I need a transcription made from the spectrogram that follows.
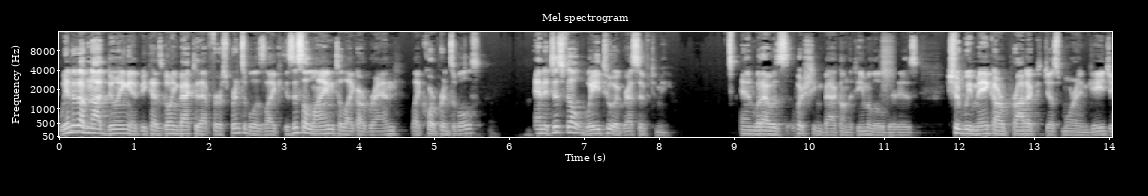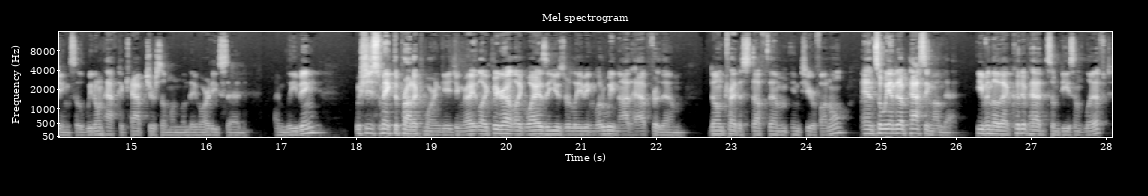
We ended up not doing it because going back to that first principle is like is this aligned to like our brand like core principles? And it just felt way too aggressive to me and what I was pushing back on the team a little bit is should we make our product just more engaging so we don't have to capture someone when they've already said, I'm leaving? We should just make the product more engaging, right? Like figure out like why is a user leaving? What do we not have for them? Don't try to stuff them into your funnel. And so we ended up passing on that even though that could have had some decent lift,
